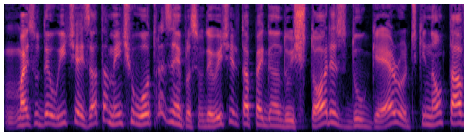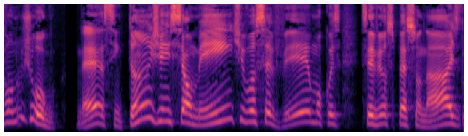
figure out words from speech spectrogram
Mas o The Witch é exatamente o outro exemplo. Assim, o The Witch ele tá pegando histórias do Geralt que não estavam no jogo né? Assim, tangencialmente você vê uma coisa, você vê os personagens,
